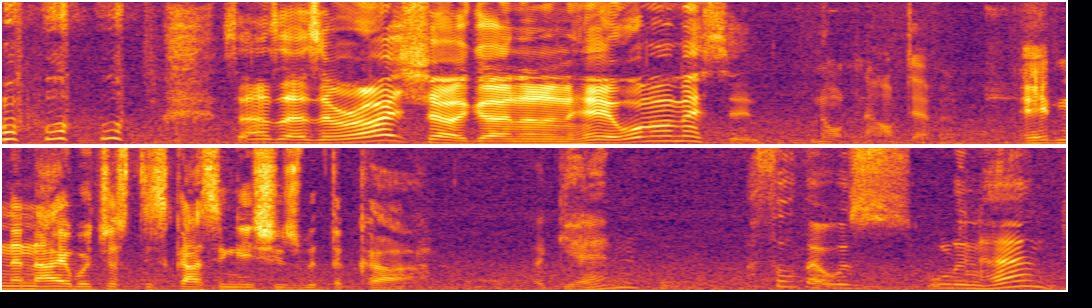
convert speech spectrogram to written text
Sounds like there's a right show going on in here. What am I missing? Not now, Devon. Aiden and I were just discussing issues with the car. Again? I thought that was all in hand.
